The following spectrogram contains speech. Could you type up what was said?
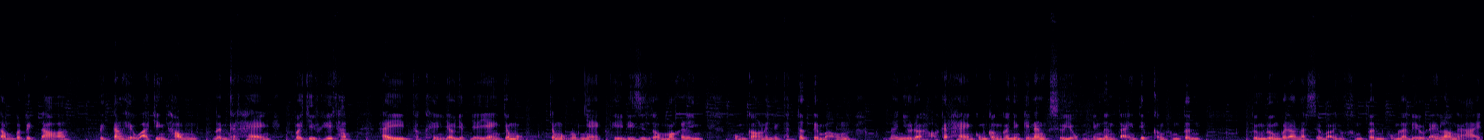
Song với việc đó, việc tăng hiệu quả truyền thông đến khách hàng với chi phí thấp hay thực hiện giao dịch dễ dàng trong một trong một nốt nhạc thì digital marketing cũng còn là những thách thức tiềm ẩn. Nó như đòi hỏi khách hàng cũng cần có những kỹ năng sử dụng những nền tảng tiếp cận thông tin. Tương đương với đó là sự bảo mật thông tin cũng là điều đáng lo ngại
